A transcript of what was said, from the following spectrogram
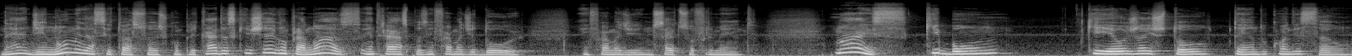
né, de inúmeras situações complicadas que chegam para nós, entre aspas, em forma de dor, em forma de um certo sofrimento. Mas que bom que eu já estou tendo condição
